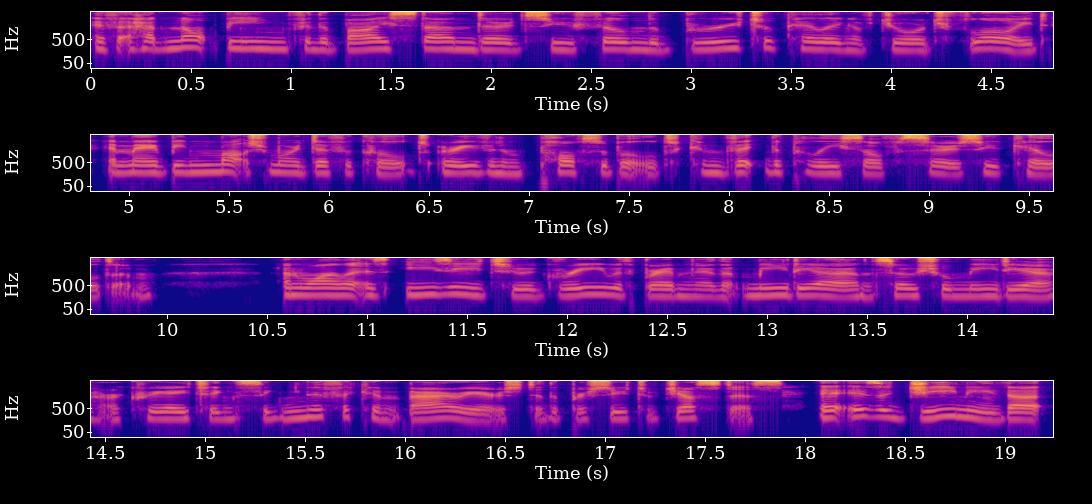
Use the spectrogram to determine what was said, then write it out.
If it had not been for the bystanders who filmed the brutal killing of George Floyd, it may have been much more difficult or even impossible to convict the police officers who killed him. And while it is easy to agree with Bremner that media and social media are creating significant barriers to the pursuit of justice, it is a genie that,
